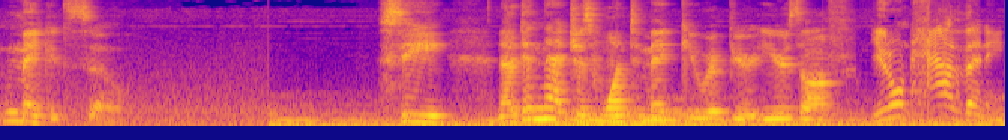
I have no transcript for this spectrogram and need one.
Make it so. See, now didn't that just want to make you rip your ears off? You don't have any.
